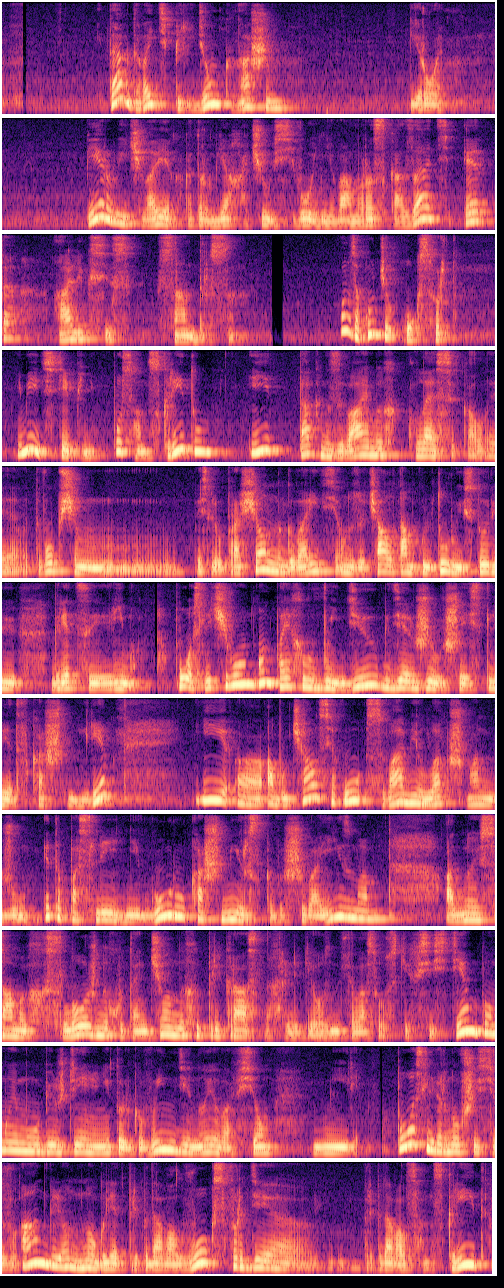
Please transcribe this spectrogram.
Итак, давайте перейдем к нашим героям. Первый человек, о котором я хочу сегодня вам рассказать, это Алексис Сандерсон. Он закончил Оксфорд, имеет степень по санскриту и так называемых classical. Это, в общем, если упрощенно говорить, он изучал там культуру историю Греции и Рима. После чего он поехал в Индию, где жил 6 лет в Кашмире, и а, обучался у Свами Лакшманджу. Это последний гуру кашмирского шиваизма, одной из самых сложных, утонченных и прекрасных религиозно-философских систем, по моему убеждению, не только в Индии, но и во всем мире. После, вернувшись в Англию, он много лет преподавал в Оксфорде, преподавал санскрит,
